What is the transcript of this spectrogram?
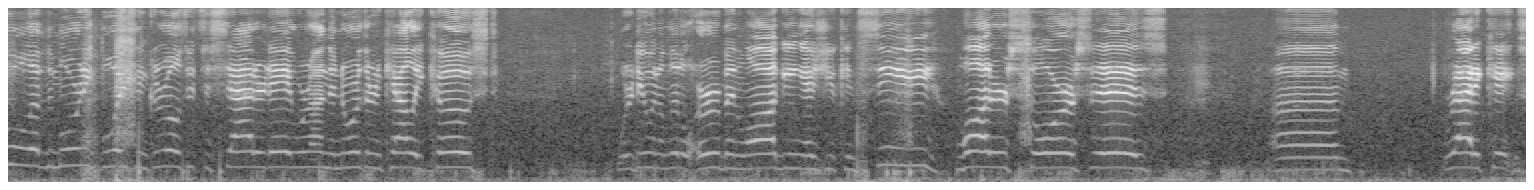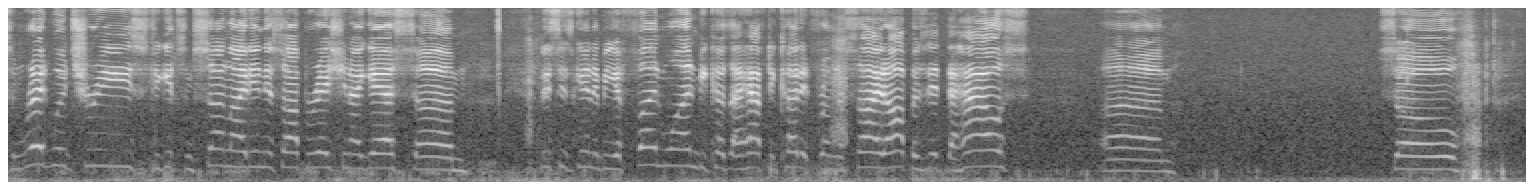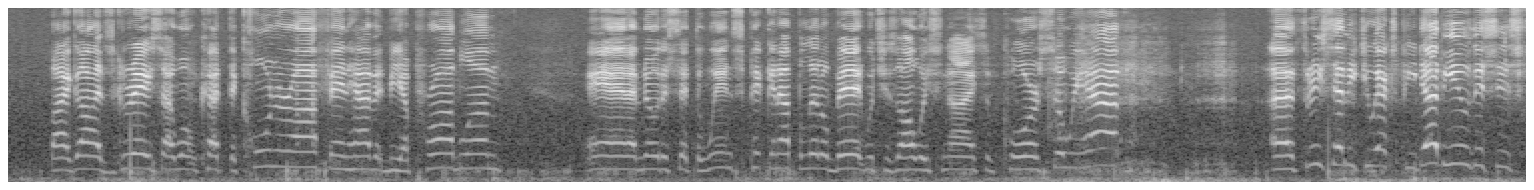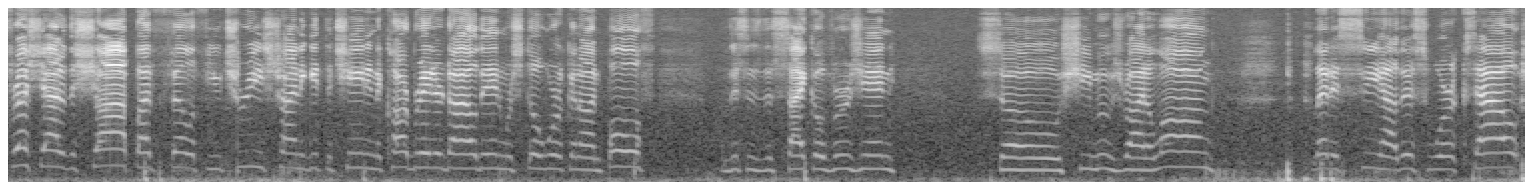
cool of the morning, boys and girls. It's a Saturday. We're on the northern Cali coast. We're doing a little urban logging, as you can see. Water sources. Um, eradicating some redwood trees to get some sunlight in this operation, I guess. Um, this is going to be a fun one because I have to cut it from the side opposite the house. Um, so, by God's grace, I won't cut the corner off and have it be a problem. And I've noticed that the wind's picking up a little bit, which is always nice, of course. So we have a 372 XPW. This is fresh out of the shop. I fell a few trees trying to get the chain and the carburetor dialed in. We're still working on both. This is the Psycho version. So she moves right along. Let us see how this works out.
